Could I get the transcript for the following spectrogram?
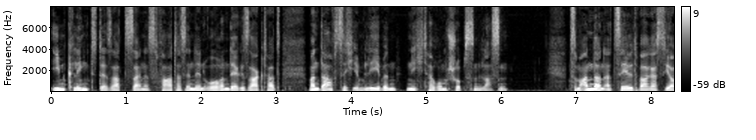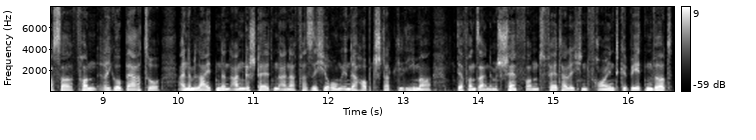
Ihm klingt der Satz seines Vaters in den Ohren, der gesagt hat, man darf sich im Leben nicht herumschubsen lassen. Zum anderen erzählt Vargas Llosa von Rigoberto, einem leitenden Angestellten einer Versicherung in der Hauptstadt Lima, der von seinem Chef und väterlichen Freund gebeten wird,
